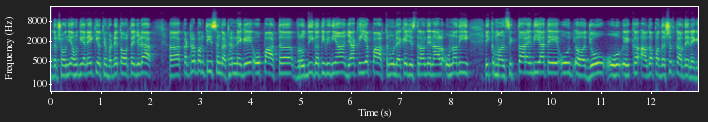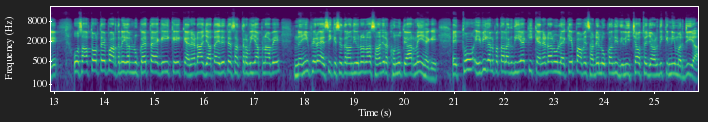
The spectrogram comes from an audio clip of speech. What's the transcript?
ਦਰਸਾਉਂਦੀਆਂ ਹੁੰਦੀਆਂ ਨੇ। ਕਿ ਉੱਥੇ ਵੱਡੇ ਤੌਰ ਤੇ ਜਿਹੜਾ ਅ, ਕੱਟੜਪੰਥੀ ਸੰਗਠਨ ਨੇਗੇ ਉਹ ਭਾਰਤ ਵਿਰੋਧੀ ਗਤੀਵਿਧੀਆਂ ਜਾਂ ਕਹੀਏ ਭਾਰਤ ਨੂੰ ਲੈ ਕੇ ਜਿਸ ਤਰ੍ਹਾਂ ਦੇ ਨਾਲ ਉਹਨਾਂ ਦੀ ਇੱਕ ਮਾਨਸਿਕਤਾ ਰਹਿੰਦੀ ਆ ਤੇ ਉਹ ਜੋ ਉਹ ਇੱਕ ਆਪਦਾ ਪ੍ਰਦਰਸ਼ਿਤ ਕਰਦੇ ਨੇਗੇ ਉਹ ਸਾਫ਼ ਤੌਰ ਤੇ ਭਾਰਤ ਨੇ ਗੱਲ ਨੂੰ ਕਹਿਤਾ ਹੈ ਕਿ ਕਿ ਕੈਨੇਡਾ ਜਾਂ ਤਾਂ ਇਹਦੇ ਤੇ ਸਖਤ ਰਵੱਈਆ ਅਪਣਾਵੇ ਨਹੀਂ ਫਿਰ ਐਸੀ ਕਿਸੇ ਤਰ੍ਹਾਂ ਦੀ ਉਹਨਾਂ ਨਾਲ ਸਾਂਝ ਰੱਖਣ ਨੂੰ ਤਿਆਰ ਨਹੀਂ ਹੈਗੇ। ਇੱਥੋਂ ਇਹ ਵੀ ਗੱਲ ਪਤਾ ਲੱਗਦੀ ਹੈ ਕਿ ਕੈਨੇਡਾ ਨੂੰ ਲੈ ਕੇ ਭਾਵੇਂ ਸਾਡੇ ਲੋਕਾਂ ਦੀ ਦਿਲੀ ਇੱਛਾ ਉੱਥੇ ਜਾਣ ਦੀ ਕਿੰਨੀ ਮਰਜ਼ੀ ਆ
